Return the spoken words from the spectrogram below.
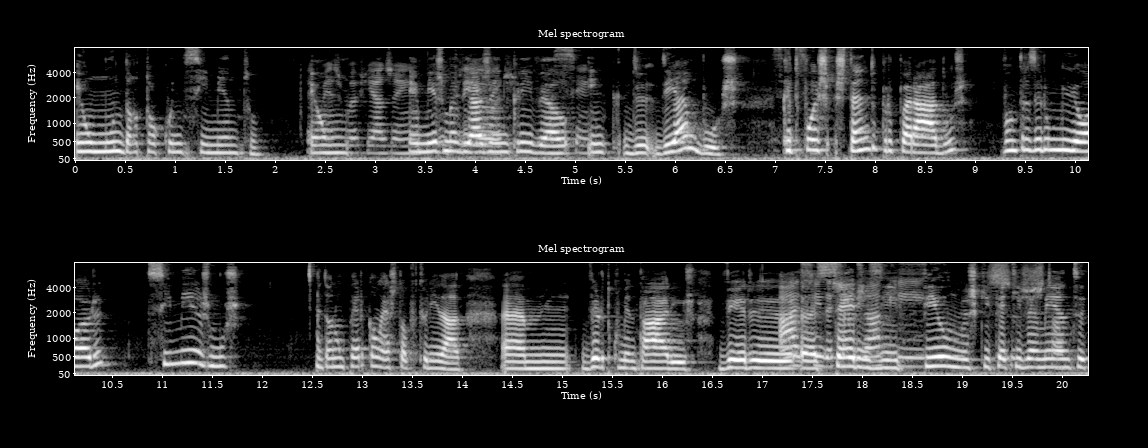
é um mundo de autoconhecimento. É, é mesmo uma viagem É mesmo uma viagem incrível de, de ambos, sim, que depois, sim. estando preparados, vão trazer o melhor de si mesmos. Então não percam esta oportunidade. Um, ver documentários, ver ah, uh, séries e filmes que efetivamente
